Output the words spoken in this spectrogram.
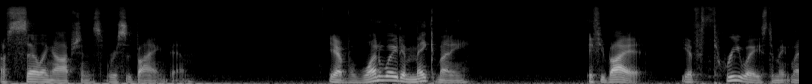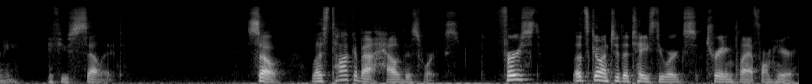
of selling options versus buying them. You have one way to make money if you buy it, you have three ways to make money if you sell it. So let's talk about how this works. First, let's go into the Tastyworks trading platform here.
